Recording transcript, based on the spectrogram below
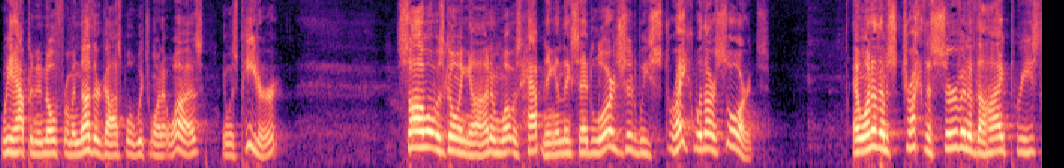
we happen to know from another gospel which one it was, it was Peter saw what was going on and what was happening, and they said, Lord, should we strike with our swords? And one of them struck the servant of the high priest,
